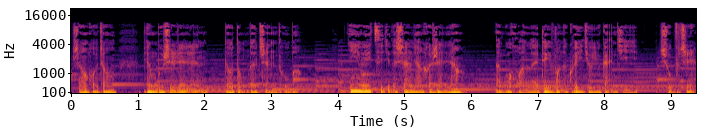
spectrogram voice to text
生活中并不是人人都懂得知恩图报。你以为自己的善良和忍让能够换来对方的愧疚与感激，殊不知，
